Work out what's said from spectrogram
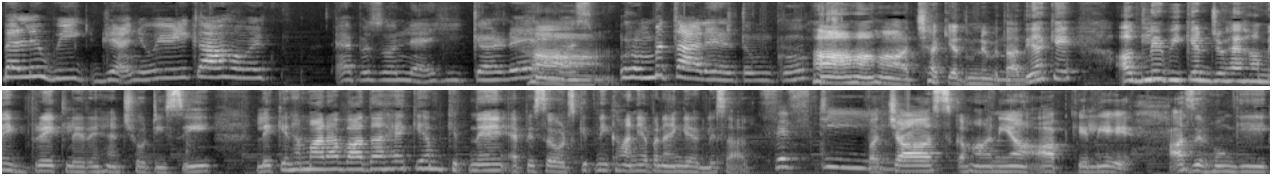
पहले वीक जनवरी का हम एक एपिसोड नहीं कर रहे हैं। बस हम बता रहे हैं तुमको। हाँ हाँ हाँ अच्छा किया तुमने बता दिया कि अगले वीकेंड जो है हम एक ब्रेक ले रहे हैं छोटी सी लेकिन हमारा वादा है कि हम कितने एपिसोड्स कितनी कहानियाँ बनाएँगे अगले साल? 50 पचास कहानियाँ आपके लिए हाजिर होंगी।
